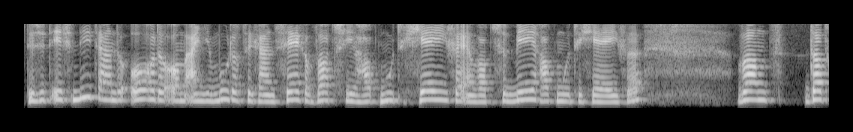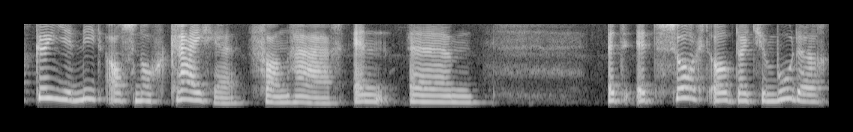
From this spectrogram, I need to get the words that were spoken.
Dus het is niet aan de orde om aan je moeder te gaan zeggen wat ze je had moeten geven en wat ze meer had moeten geven. Want dat kun je niet alsnog krijgen van haar. En ehm, het, het zorgt ook dat je moeder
